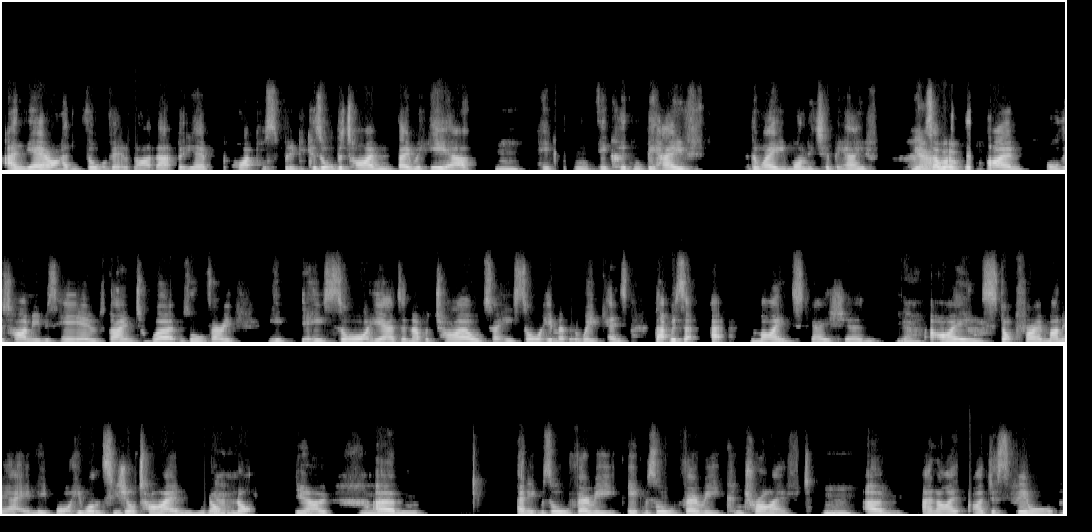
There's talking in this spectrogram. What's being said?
and yeah i hadn't thought of it like that but yeah quite possibly because all the time they were here Mm. he couldn't he couldn't behave the way he wanted to behave yeah. so all the time all the time he was here he was going to work it was all very he he saw he had another child so he saw him at the weekends that was at, at my instigation yeah, i stopped throwing money at him he, what he wants is your time not Yeah. not you know mm, um and it was all very it was all very contrived mm, um, and I, I just feel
